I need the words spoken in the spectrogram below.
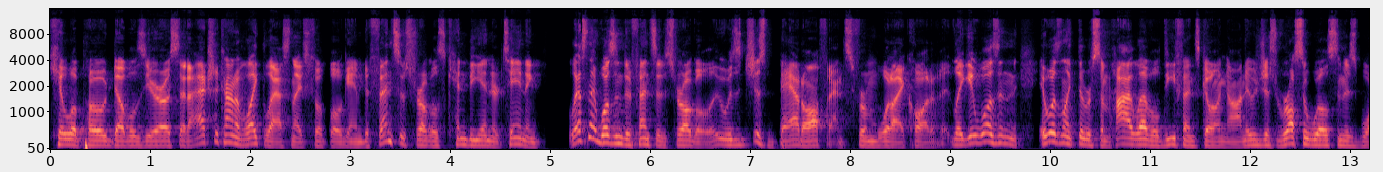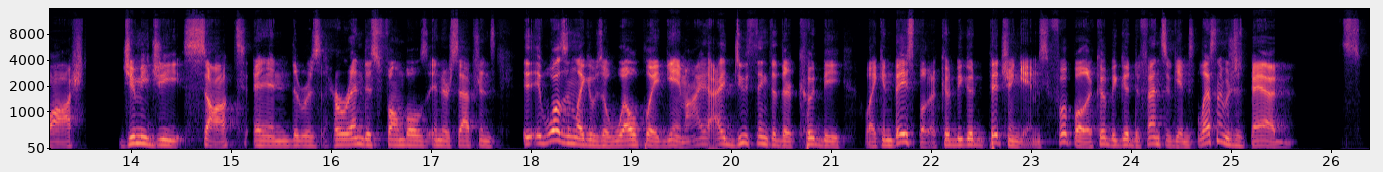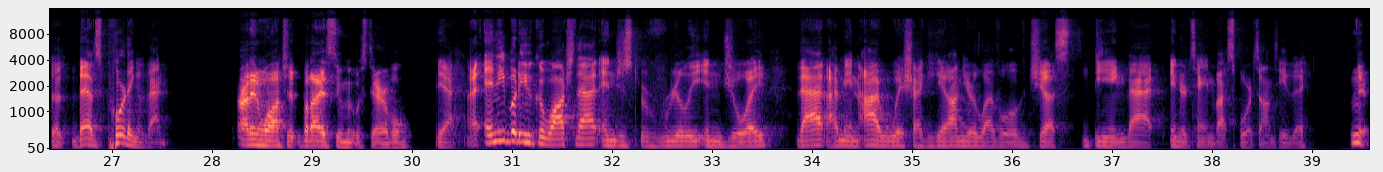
Killapo double zero said I actually kind of liked last night's football game. Defensive struggles can be entertaining. Last night wasn't a defensive struggle. It was just bad offense from what I caught of it. Like it wasn't it wasn't like there was some high level defense going on. It was just Russell Wilson is washed. Jimmy G sucked and there was horrendous fumbles, interceptions. It, it wasn't like it was a well played game. I, I do think that there could be, like in baseball, there could be good pitching games. Football, there could be good defensive games. Last night was just bad, uh, bad sporting event. I didn't watch it, but I assume it was terrible. Yeah. Uh, anybody who could watch that and just really enjoy that, I mean, I wish I could get on your level of just being that entertained by sports on TV.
